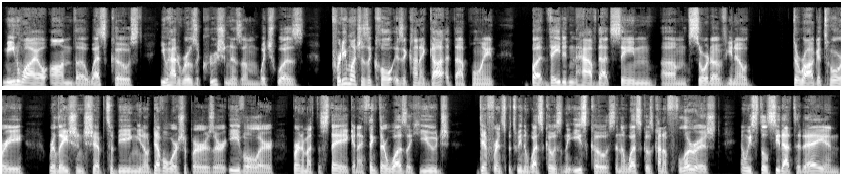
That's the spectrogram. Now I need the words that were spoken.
Meanwhile, on the West Coast, you had Rosicrucianism, which was pretty much as a cult as it kind of got at that point, but they didn't have that same um, sort of, you know, derogatory relationship to being you know devil worshippers or evil or burn them at the stake and i think there was a huge difference between the west coast and the east coast and the west coast kind of flourished and we still see that today and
